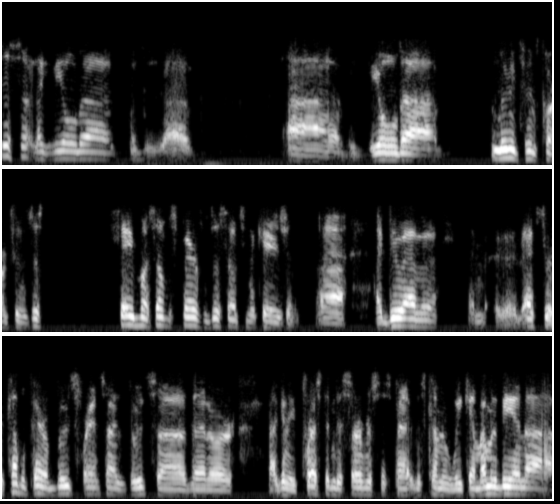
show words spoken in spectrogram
just so, like the old uh, uh, uh, the old uh, Looney Tunes cartoons. Just saved myself a spare for just such an occasion. Uh, I do have a an, an extra couple pair of boots, franchise boots uh, that are uh, going to be pressed into service this this coming weekend. I'm going to be in uh,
